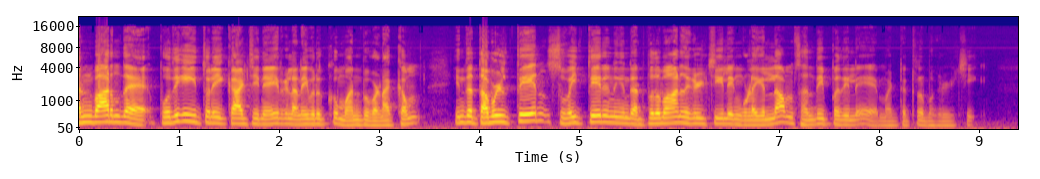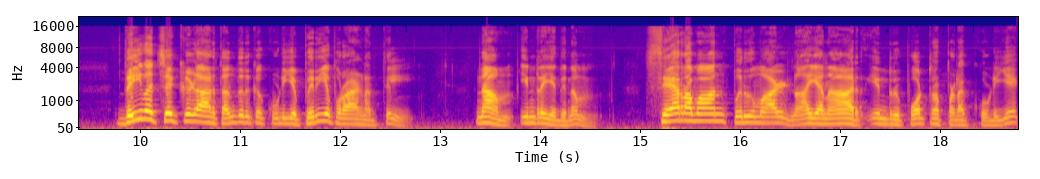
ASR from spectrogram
அன்பார்ந்த பொதிகை தொலைக்காட்சி நேயர்கள் அனைவருக்கும் அன்பு வணக்கம். இந்த தமிழ்த்தேன் சுவைத்தேன் என்கின்ற அற்புதமான நிகழ்ச்சியில் எங்களை எல்லாம் சந்திப்பதிலே மற்றற்ற மகிழ்ச்சி. தெய்வ சேக்கிழார் தந்திருக்கக்கூடிய பெரிய புராணத்தில் நாம் இன்றைய தினம் சேரமான் பெருமாள் நாயனார் என்று போற்றப்படக்கூடிய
